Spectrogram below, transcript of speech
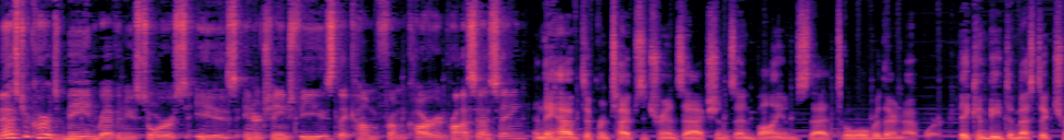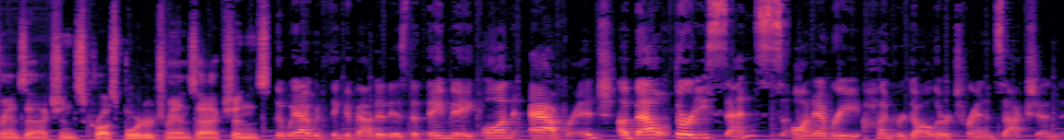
MasterCard's main revenue source is interchange fees that come from card processing. And they have different types of transactions and volumes that go over their network. They can be domestic transactions, cross border transactions. The way I would think about it is that they make, on average, about 30 cents on every $100 transaction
